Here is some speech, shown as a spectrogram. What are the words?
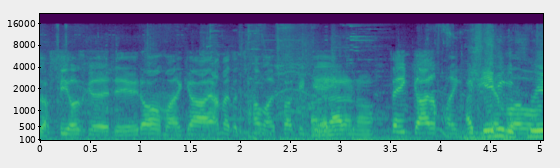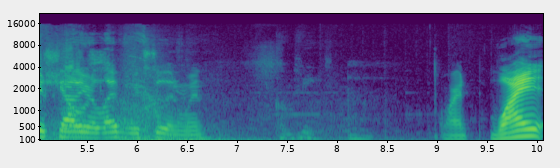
a feels good, dude. Oh my god, I'm at the top of my fucking Alright, game. I don't know. Thank god I'm playing I gave you the GM freest shot of your life and we still didn't win. Why aren't, why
